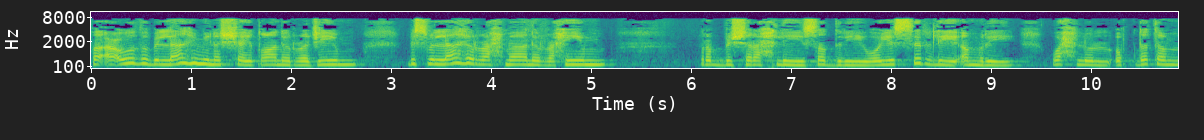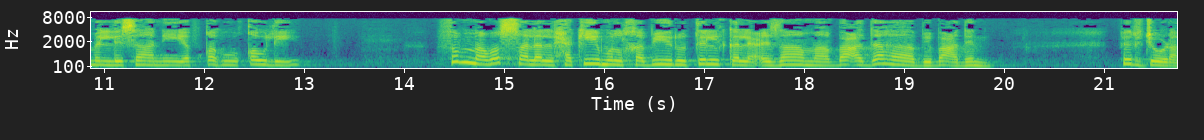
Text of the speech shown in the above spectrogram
فاعوذ باللہ من الشیطان الرجیم، بسم اللہ الرحمن الرحیم۔ رب شرح لی صدری ویسر لی امری وحلل عقدتم من لسانی یفقہ قولی ثم وصل الحکیم الخبیر تلک العظام بعدها ببعد. پھر جوڑا.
